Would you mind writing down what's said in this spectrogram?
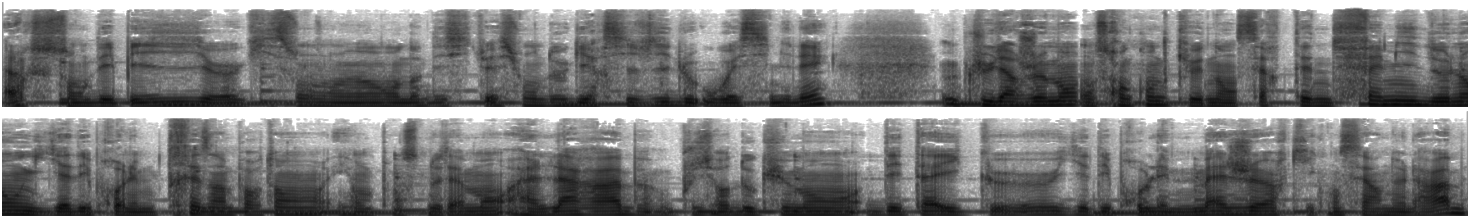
alors que ce sont des pays euh, qui sont euh, dans des situations de guerre civile ou assimilées. Plus largement, on se rend compte que dans certaines familles de langues, il y a des problèmes très importants et on pense notamment à l'arabe, plusieurs documents détaillent qu'il y a des problèmes majeurs qui concernent l'arabe.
